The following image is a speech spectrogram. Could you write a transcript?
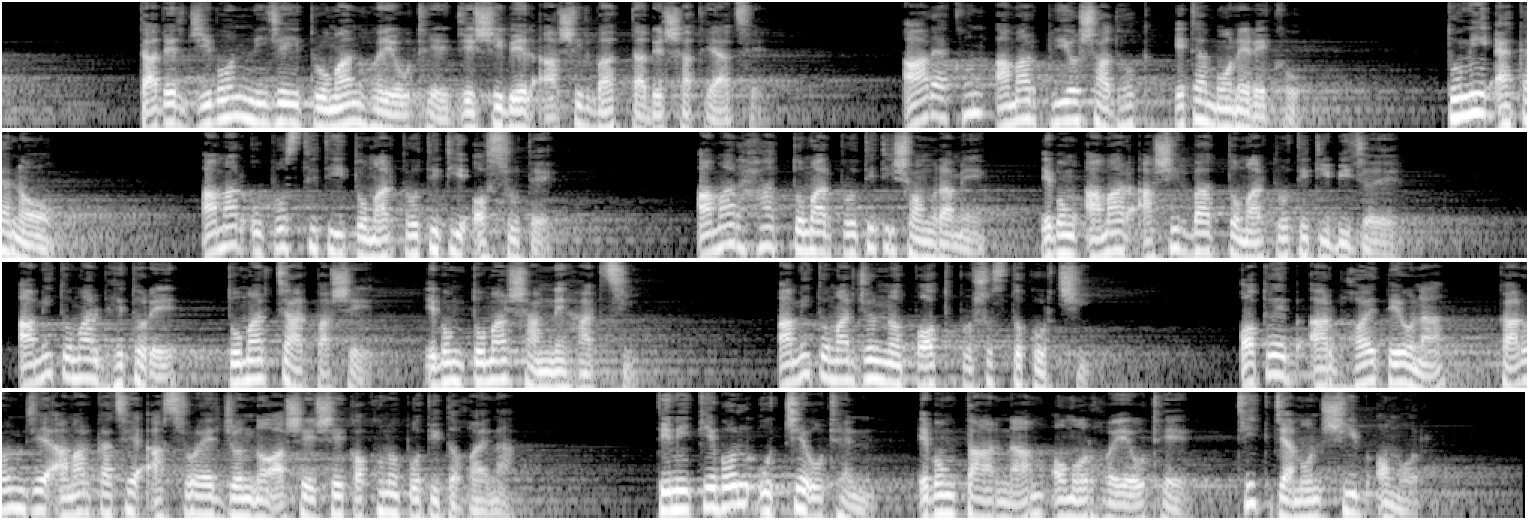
তাদের জীবন নিজেই প্রমাণ হয়ে ওঠে যে শিবের আশীর্বাদ তাদের সাথে আছে। আর এখন আমার প্রিয় সাধক, এটা মনে রেখো। তুমি একা নও। আমার উপস্থিতি তোমার প্রতিটি অশ্রুতে। আমার হাত তোমার প্রতিটি সংগ্রামে, এবং আমার আশীর্বাদ তোমার প্রতিটি বিজয়ে। আমি তোমার ভেতরে, তোমার চারপাশে, এবং তোমার সামনে হাঁটছি। আমি তোমার জন্য পথ প্রশস্ত করছি। অতএব আর ভয় পেও না, কারণ যে আমার কাছে আশ্রয়ের জন্য আসে সে কখনো পতিত হয় না। তিনি কেবল উচ্চে ওঠেন এবং তার নাম অমর হয়ে ওঠে ঠিক যেমন শিব অমর।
